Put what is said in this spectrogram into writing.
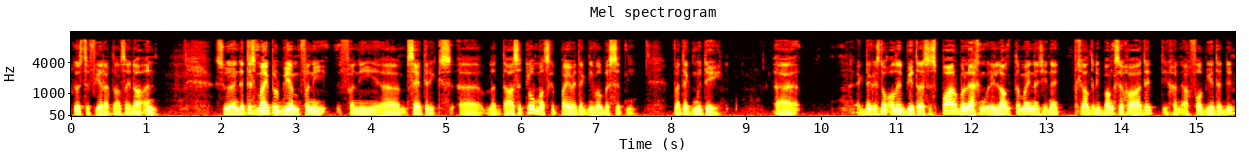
grootste 40 dan is hy daarin. So en dit is my probleem van die van die ehm uh, Citrix. Uh dat daar's 'n klomp maatskappye wat ek nie wil besit nie wat ek moet hê. Uh ek dink is nog altyd beter as 'n spaarbelegging oor die lang termyn as jy net geld in die bank sou gehad het, jy gaan in elk geval beter doen.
